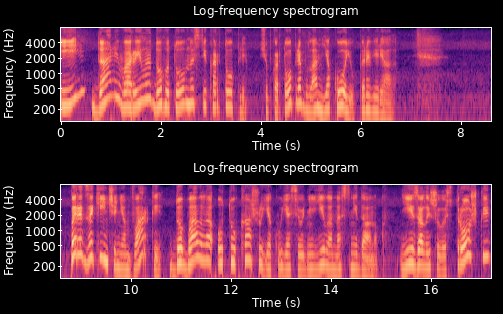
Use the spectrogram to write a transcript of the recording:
І далі варила до готовності картоплі, щоб картопля була м'якою, перевіряла. Перед закінченням варки додавала оту кашу, яку я сьогодні їла на сніданок. Її залишилось трошки.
